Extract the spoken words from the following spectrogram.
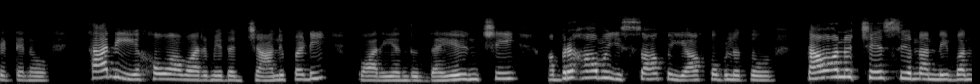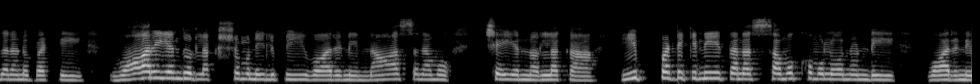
పెట్టెను కానీ యహోవా వారి మీద జాలిపడి వారి యందు దయించి అబ్రహాము ఇస్సాకు యాకబులతో తాను చేసి ఉన్న నిబంధనను బట్టి వారి యందు లక్ష్యము నిలిపి వారిని నాశనము చేయనొల్లక ఇప్పటికి తన సముఖములో నుండి వారిని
